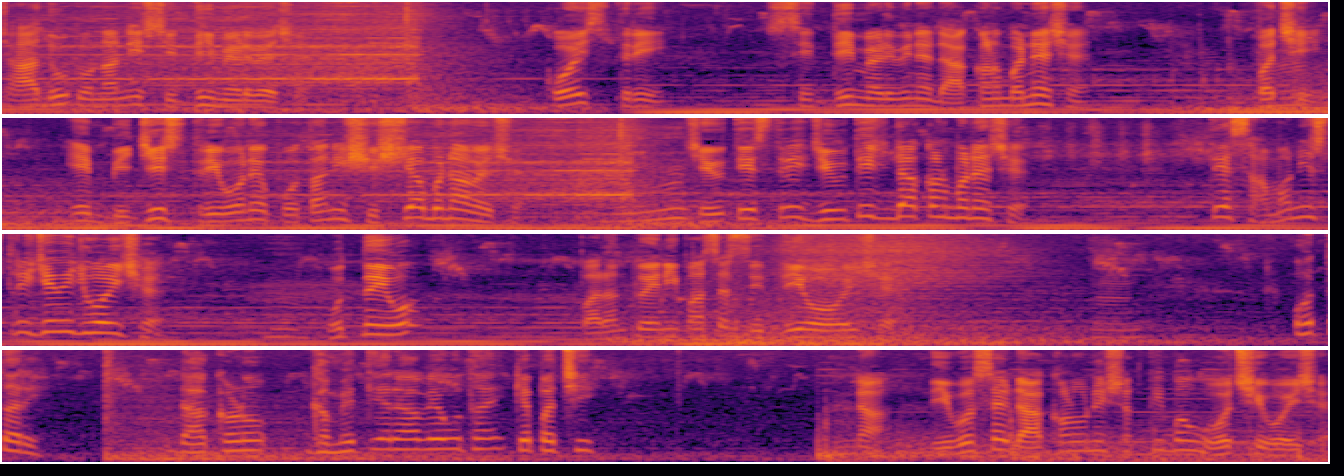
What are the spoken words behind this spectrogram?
જાદુ ટોનાની સિદ્ધિ મેળવે છે. કોઈ સ્ત્રી સિદ્ધિ મેળવીને ડાકણ બને છે, પછી એ બીજી સ્ત્રીઓને પોતાની શિષ્યા બનાવે છે. જીવતી સ્ત્રી જીવતી જ ડાકણ બને છે. તે સામાન્ય સ્ત્રી જેવી જ હોય છે. જ નહીં હો. પરંતુ એની પાસે સિદ્ધિઓ હોય છે. ઓ તારી ડાકણો ગમે ત્યારે આવે એવું થાય કે પછી? ના દિવસે ડાકણોની શક્તિ બહુ ઓછી હોય છે.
